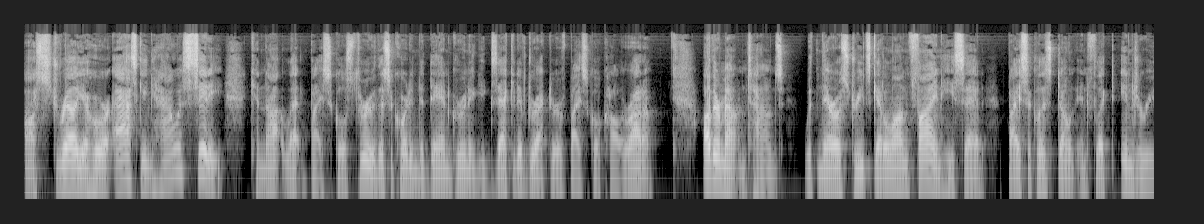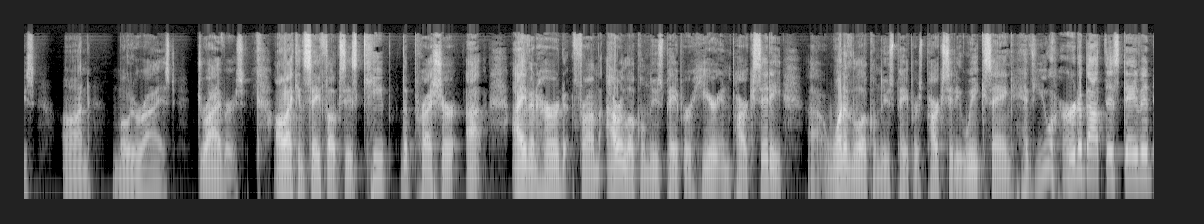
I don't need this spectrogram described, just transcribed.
Australia who are asking how a city cannot let bicycles through. This, according to Dan Grunig, executive director of Bicycle Colorado. Other mountain towns with narrow streets get along fine, he said. Bicyclists don't inflict injuries on motorized drivers. All I can say, folks, is keep the pressure up. I even heard from our local newspaper here in Park City, uh, one of the local newspapers, Park City Week, saying, Have you heard about this, David?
